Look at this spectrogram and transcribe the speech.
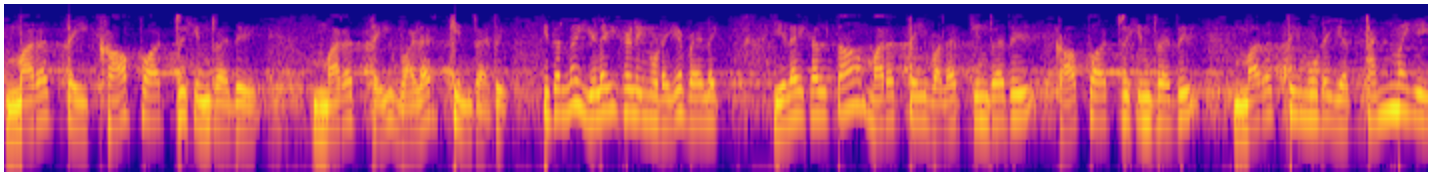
மரத்தை காப்பாற்றுகின்றது மரத்தை வளர்க்கின்றது. இதெல்லாம் இலைகளினுடைய வேலை. இலைகள் தான் மரத்தை வளர்க்கின்றது காப்பாற்றுகின்றது மரத்தினுடைய தன்மையை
